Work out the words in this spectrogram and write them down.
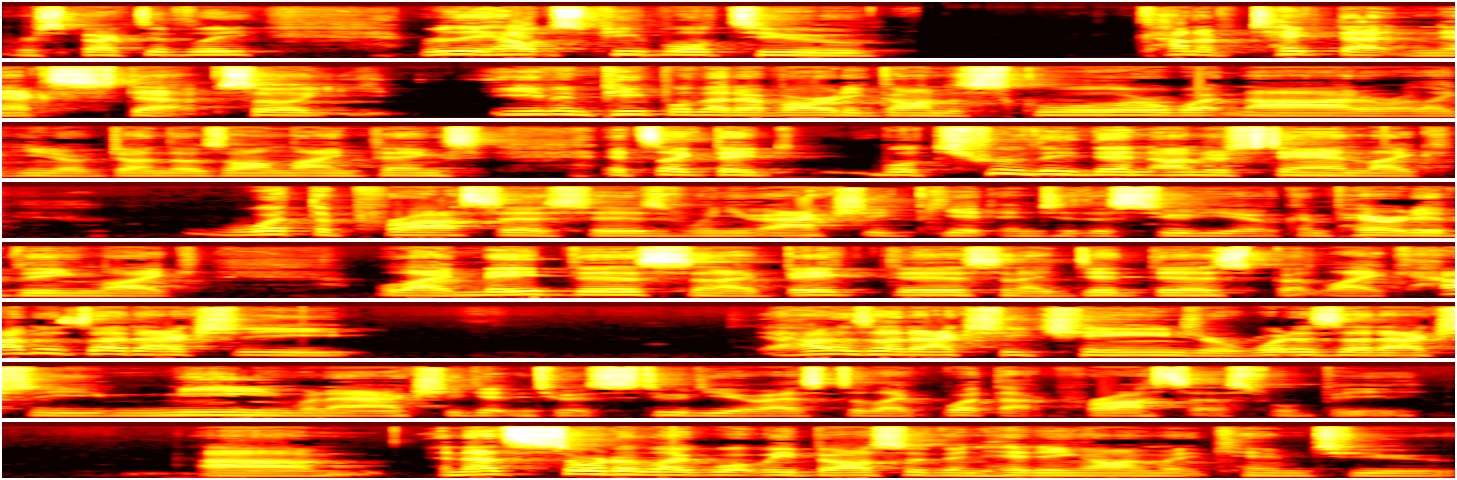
respectively, really helps people to kind of take that next step. So even people that have already gone to school or whatnot, or like, you know, done those online things, it's like they will truly then understand like what the process is when you actually get into the studio compared to being like, well, I made this and I baked this and I did this, but like, how does that actually, how does that actually change or what does that actually mean when I actually get into a studio as to like what that process will be? Um, and that's sort of like what we've also been hitting on when it came to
